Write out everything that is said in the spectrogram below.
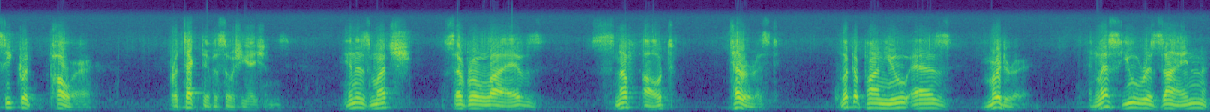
secret power, protective associations, inasmuch several lives snuffed out terrorist look upon you as murderer unless you resign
